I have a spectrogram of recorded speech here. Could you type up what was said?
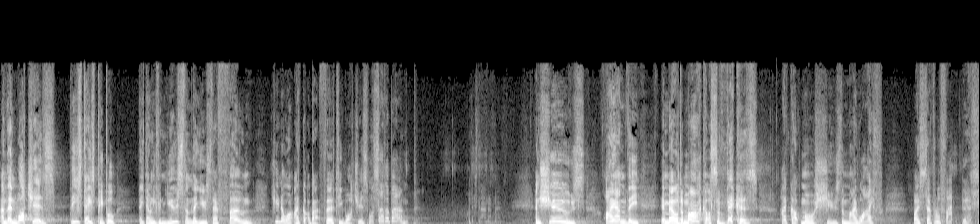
And then watches. These days, people, they don't even use them, they use their phone. Do you know what? I've got about 30 watches. What's that about? What is that about? And shoes. I am the Imelda Marcos of vicars. I've got more shoes than my wife by several factors.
